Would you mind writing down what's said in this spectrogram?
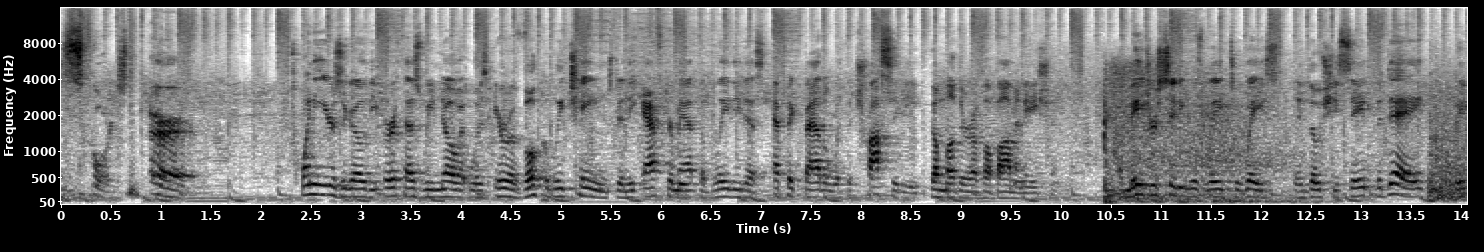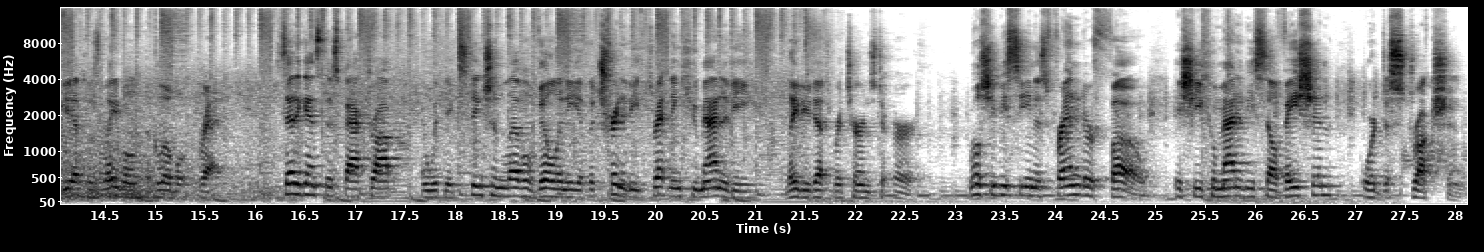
Scorched Earth. 20 years ago, the Earth as we know it was irrevocably changed in the aftermath of Lady Death's epic battle with Atrocity, the mother of abomination. A major city was laid to waste, and though she saved the day, Lady Death was labeled a global threat. Set against this backdrop, and with the extinction level villainy of the Trinity threatening humanity, Lady Death returns to Earth. Will she be seen as friend or foe? Is she humanity's salvation or destruction?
